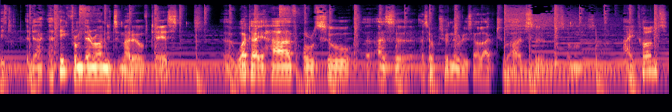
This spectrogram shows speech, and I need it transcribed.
it, I think from there on it's a matter of taste. Uh, what I have also uh, as, a, as optional is I like to add uh, some, some, icons.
